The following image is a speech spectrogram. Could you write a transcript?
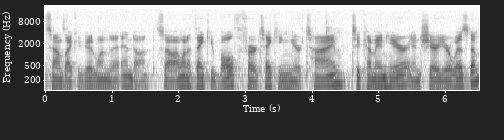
sounds like a good one to end on. So I want to thank you both for taking your time to come in here and share your wisdom.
